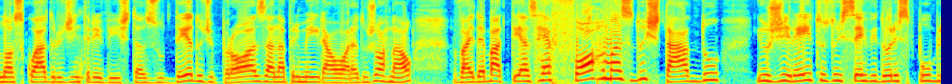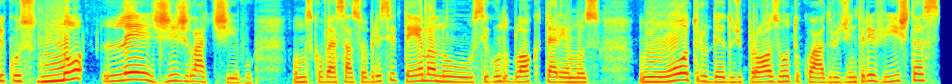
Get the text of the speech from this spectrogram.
O nosso quadro de entrevistas, O Dedo de Prosa, na primeira hora do jornal, vai debater as reformas do Estado e os direitos dos servidores públicos no Legislativo. Vamos conversar sobre esse tema. No segundo bloco, teremos um outro Dedo de Prosa, outro quadro de entrevistas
